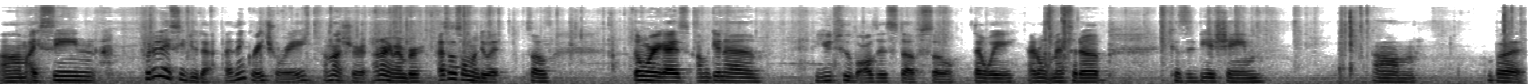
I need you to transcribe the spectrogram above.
Um, I've seen, who did I see do that? I think Rachel Ray. I'm not sure. I don't remember. I saw someone do it. So don't worry, guys. I'm to YouTube all this stuff. So that way I don't mess it up because it'd be a shame. Um, but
